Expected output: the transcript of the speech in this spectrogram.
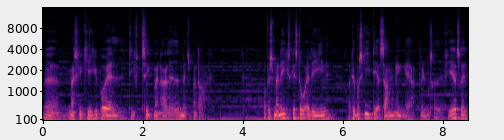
øh, man skal kigge på alle de ting, man har lavet, mens man drak. Og hvis man ikke skal stå alene, og det er måske der sammenhængen er mellem tredje og fjerde trin,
